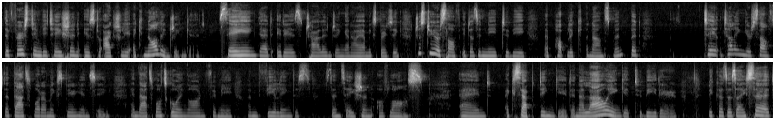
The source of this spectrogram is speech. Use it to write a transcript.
the first invitation is to actually acknowledging it, saying that it is challenging and I am experiencing, just to yourself, it doesn't need to be a public announcement, but t- telling yourself that that's what I'm experiencing and that's what's going on for me. I'm feeling this sensation of loss and accepting it and allowing it to be there. Because, as I said,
